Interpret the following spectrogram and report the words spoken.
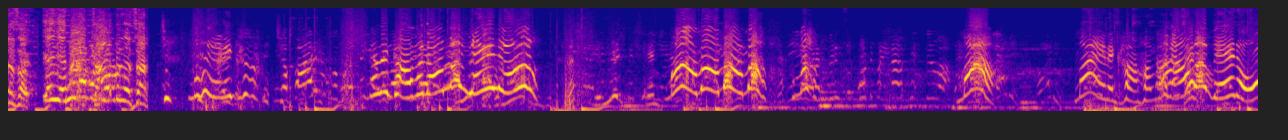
சாப்பிடுங்க சார் ஏய் என்ன சாப்பிடுங்க சார் எனக்கு வேணும் அம்மா, அம்மா, அம்மா, அம்மா, அம்மா. அம்மா, அம்மா, எனக்கு அவதாம்மா வேணும்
